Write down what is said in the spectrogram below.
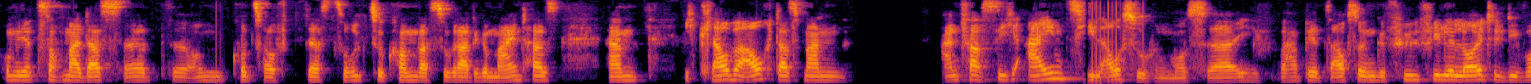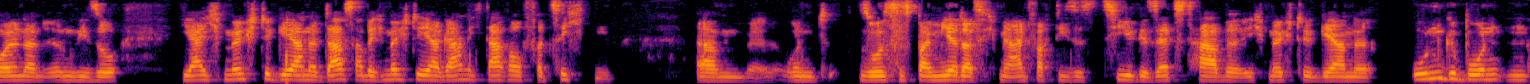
um jetzt nochmal das, äh, um kurz auf das zurückzukommen, was du gerade gemeint hast. Ähm, ich glaube auch, dass man einfach sich ein Ziel aussuchen muss. Ich habe jetzt auch so ein Gefühl, viele Leute, die wollen dann irgendwie so, ja, ich möchte gerne das, aber ich möchte ja gar nicht darauf verzichten. Ähm, und so ist es bei mir, dass ich mir einfach dieses Ziel gesetzt habe. Ich möchte gerne ungebunden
